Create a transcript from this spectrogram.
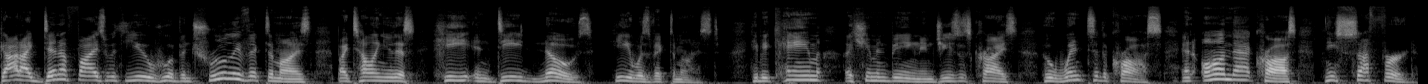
God identifies with you who have been truly victimized by telling you this He indeed knows he was victimized. He became a human being named Jesus Christ who went to the cross. And on that cross, he suffered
